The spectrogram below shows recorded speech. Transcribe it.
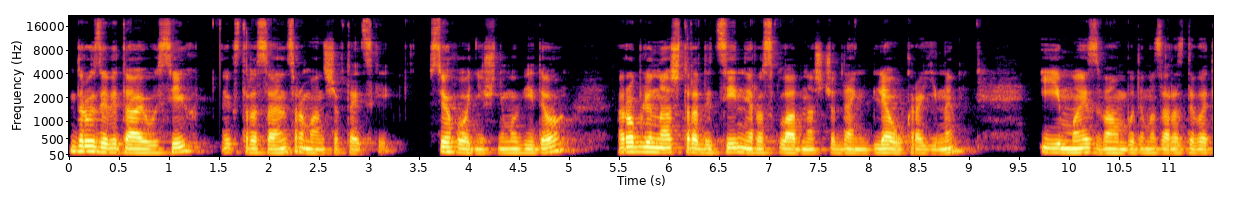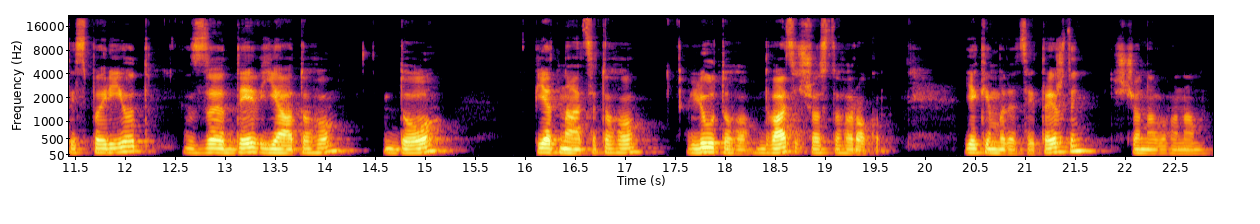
Друзі, вітаю усіх! Екстрасенс Роман Шептицький. В сьогоднішньому відео роблю наш традиційний розклад на щодень для України. І ми з вами будемо зараз дивитись період з 9 до 15 лютого 26 року. Яким буде цей тиждень, що нового нам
